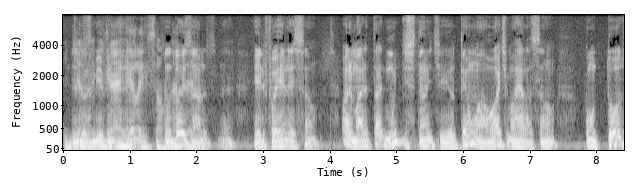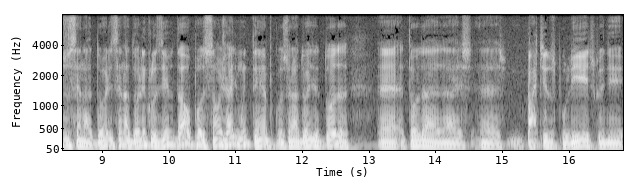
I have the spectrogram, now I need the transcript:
de 2020. Já é reeleição. São né, dois dele. anos. Né? Ele foi reeleição. Olha, Mário, está muito distante. Eu tenho uma ótima relação com todos os senadores, senadores, inclusive da oposição já de muito tempo, com os senadores de todas é, todas as é, partidos políticos, de,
